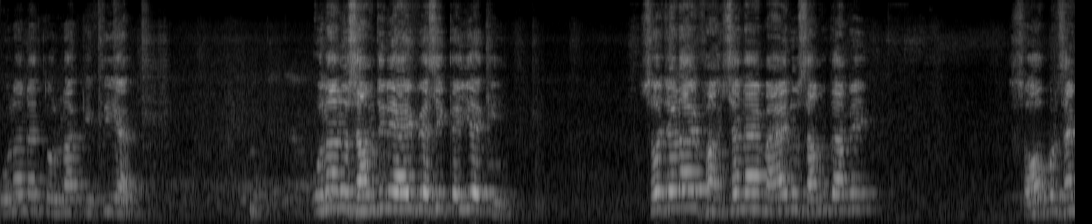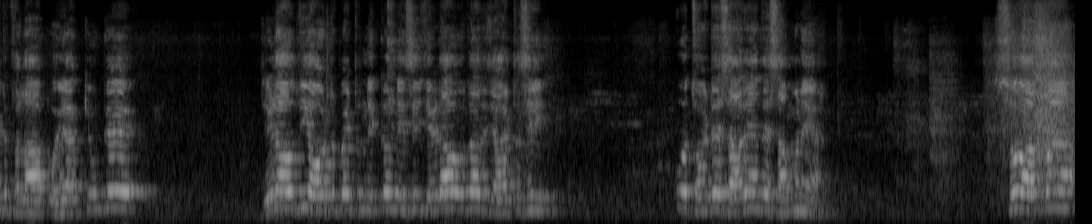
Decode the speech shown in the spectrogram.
ਉਹਨਾਂ ਨੇ ਤੁਲਨਾ ਕੀਤੀ ਹੈ, ਉਹਨਾਂ ਨੂੰ ਸਮਝ ਨਹੀਂ ਆਈ ਵੀ ਅਸੀਂ ਕਹੀਏ ਕੀ। ਸੋ ਜਿਹੜਾ ਇਹ ਫੰਕਸ਼ਨ ਹੈ, ਮੈਂ ਇਹਨੂੰ ਸਮਝਦਾ ਵੀ 100% ਫਲਾਪ ਹੋਇਆ ਕਿਉਂਕਿ ਜਿਹੜਾ ਉਹਦੀ ਆਊਟਪੁੱਟ ਨਿਕਲਣੀ ਸੀ, ਜਿਹੜਾ ਉਹਦਾ ਰਿਜ਼ਲਟ ਸੀ, ਉਹ ਤੁਹਾਡੇ ਸਾਰਿਆਂ ਦੇ ਸਾਹਮਣੇ ਆ। ਸੋ ਆਪਾਂ,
